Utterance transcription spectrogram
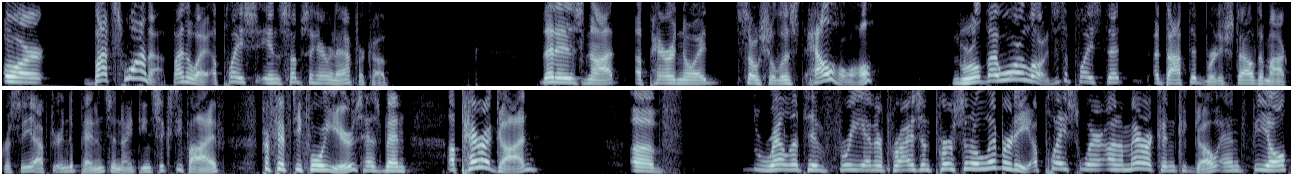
Or Botswana, by the way, a place in sub Saharan Africa that is not a paranoid socialist hellhole ruled by warlords. It's a place that adopted British style democracy after independence in 1965 for 54 years, has been a paragon of relative free enterprise and personal liberty, a place where an American could go and feel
